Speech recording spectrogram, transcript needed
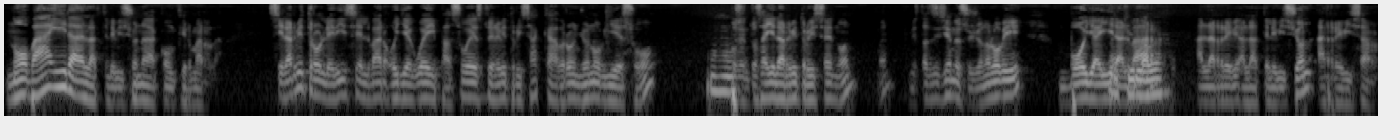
no va a ir a la televisión a confirmarla. Si el árbitro le dice al VAR, oye, güey, pasó esto, y el árbitro dice, ah, cabrón, yo no vi eso, pues entonces ahí el árbitro dice, no, bueno, me estás diciendo eso, yo no lo vi, voy a ir al bar, a la, a la televisión, a revisarlo.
